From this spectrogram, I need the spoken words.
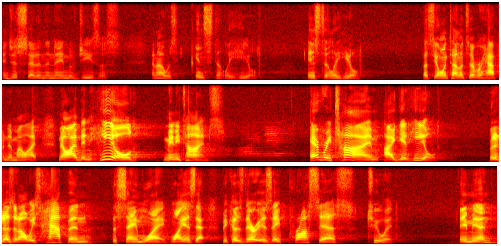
and just said, In the name of Jesus. And I was instantly healed. Instantly healed. That's the only time that's ever happened in my life. Now, I've been healed many times. Every time I get healed, but it doesn't always happen the same way. Why is that? Because there is a process to it. Amen?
